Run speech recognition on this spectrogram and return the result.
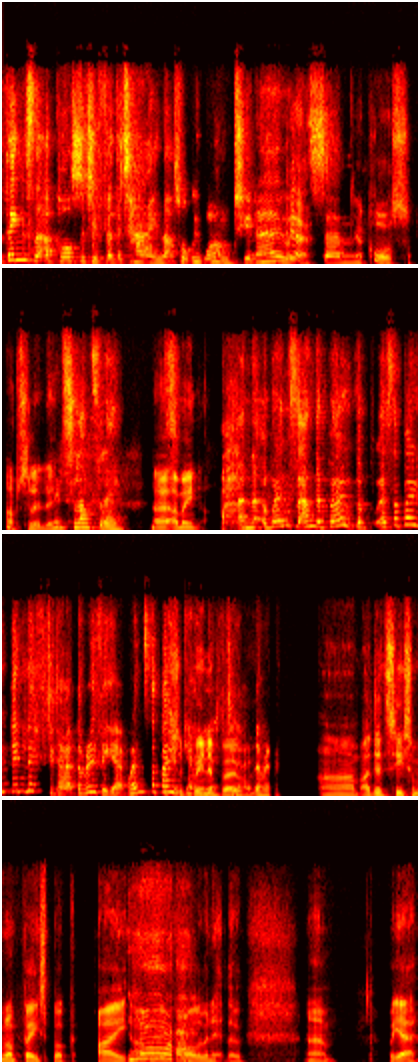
Things that are positive for the town. That's what we want. You know. Yeah. It's um. Yeah, of course, absolutely. It's lovely. Uh, I mean, and when's and the boat? The, has the boat been lifted out the river yet? When's the boat Sabrina getting lifted boat. out the river? Um, I did see someone on Facebook. I yeah. haven't been following it though. Um, but yeah.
